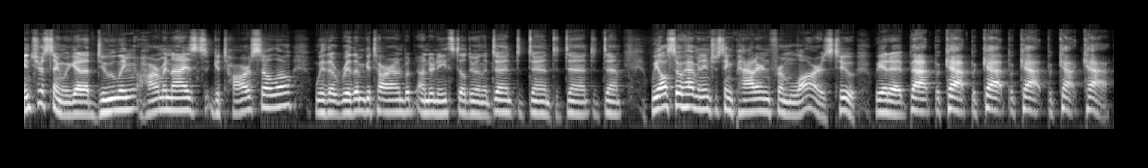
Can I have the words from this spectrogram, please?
Interesting. We got a dueling harmonized guitar solo with a rhythm guitar but underneath, still doing the dun dun dun dun dun dun. We also have an interesting pattern from Lars too. We had a bat ba cat ba cat ba cat ba cat cat.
